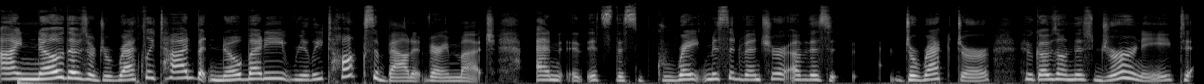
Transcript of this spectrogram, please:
I know those are directly tied, but nobody really talks about it very much. And it's this great misadventure of this director who goes on this journey to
